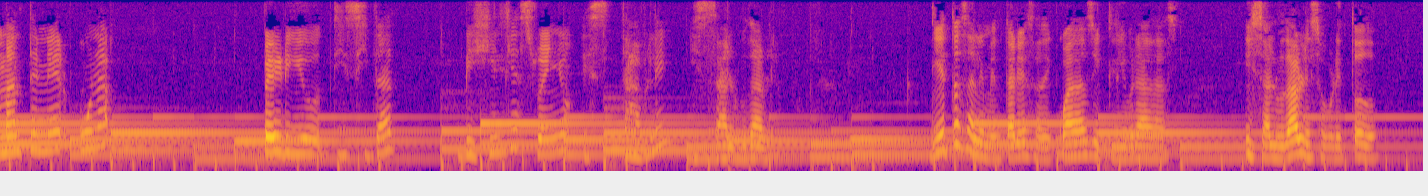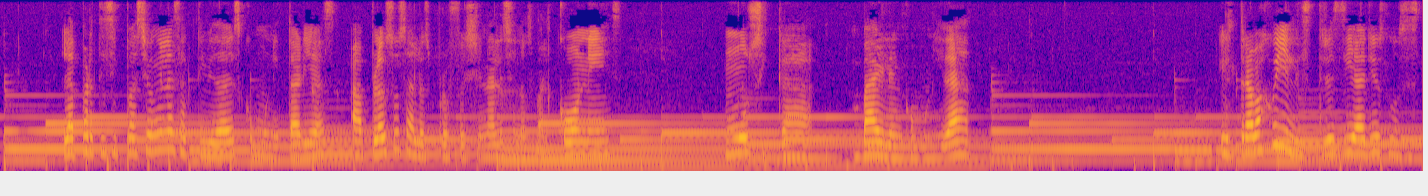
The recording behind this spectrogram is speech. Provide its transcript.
Mantener una periodicidad vigilia-sueño estable y saludable. Dietas alimentarias adecuadas y equilibradas y saludables sobre todo. La participación en las actividades comunitarias, aplausos a los profesionales en los balcones, música, baile en comunidad, el trabajo y el estrés diarios nos,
